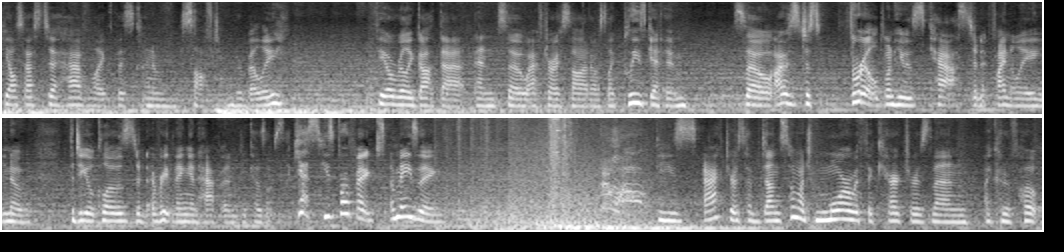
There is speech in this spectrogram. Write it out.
he also has to have like this kind of soft underbelly. Theo really got that, and so after I saw it, I was like, please get him. So I was just thrilled when he was cast and it finally, you know, the deal closed and everything had happened because I was like, yes, he's perfect, amazing. These actors have done so much more with the characters than I could have hoped.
